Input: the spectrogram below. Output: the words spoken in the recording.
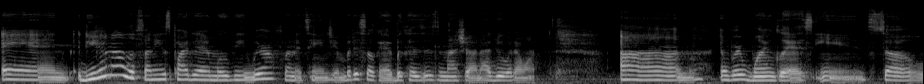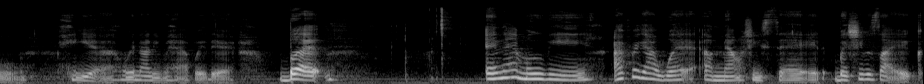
And do you know the funniest part of that movie? We're off on a tangent, but it's okay because this is my show and I do what I want. Um, and we're one glass in, so yeah, we're not even halfway there. But in that movie, I forgot what amount she said, but she was like,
